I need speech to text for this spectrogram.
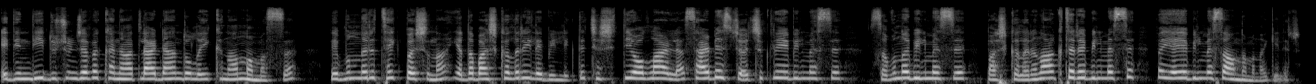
edindiği düşünce ve kanaatlerden dolayı kınanmaması ve bunları tek başına ya da başkalarıyla birlikte çeşitli yollarla serbestçe açıklayabilmesi, savunabilmesi, başkalarına aktarabilmesi ve yayabilmesi anlamına gelir.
